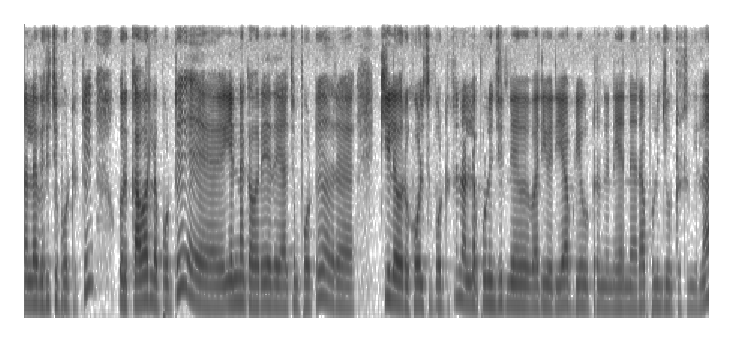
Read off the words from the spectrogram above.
நல்லா விரித்து போட்டுட்டு ஒரு கவரில் போட்டு எண்ணெய் கவர் எதையாச்சும் போட்டு அதில் கீழே ஒரு ஹோல்ஸ் போட்டுட்டு நல்லா புழிஞ்சிட்டு நே வரி வரியாக அப்படியே விட்ருங்க நேர் நேராக புழிஞ்சு விட்டுட்டிங்கன்னா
